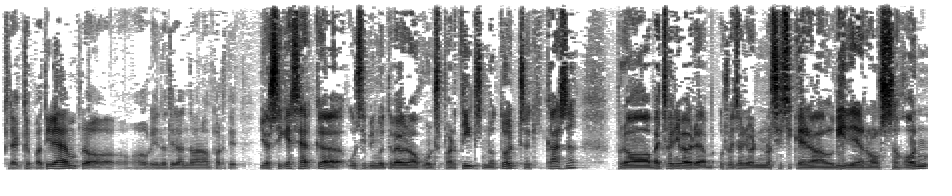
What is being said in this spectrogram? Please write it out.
crec que patirem, però hauríem de tirar endavant el partit. Jo sí que és cert que us he vingut a veure alguns partits, no tots, aquí a casa, però vaig venir a veure, us vaig venir a veure, no sé si que era el líder o el segon,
